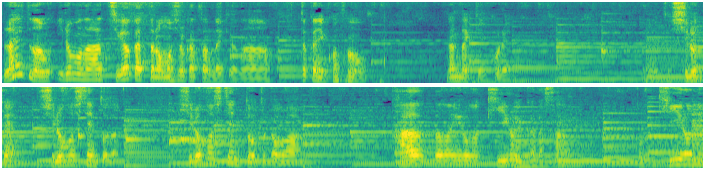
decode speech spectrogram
ライトの色もな、違うかったら面白かったんだけどな。特にこの、なんだっけ、これ。えっ、ー、と、白点、白星テントだ。白星テントとかは、体の色が黄色いからさ、この黄色に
